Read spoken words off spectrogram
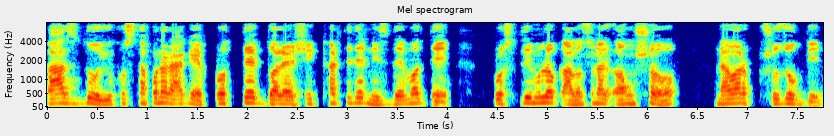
কাজ দুই উপস্থাপনার আগে প্রত্যেক দলের শিক্ষার্থীদের নিজেদের মধ্যে প্রস্তুতিমূলক আলোচনার অংশ নেওয়ার সুযোগ দিন।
